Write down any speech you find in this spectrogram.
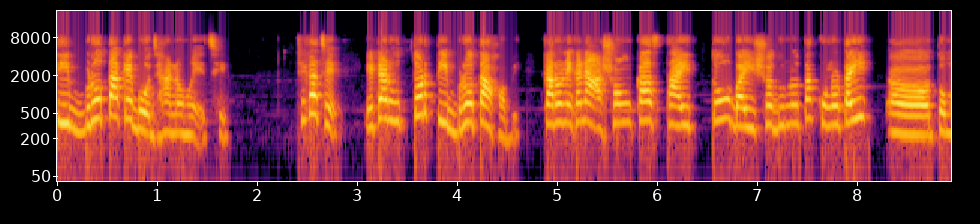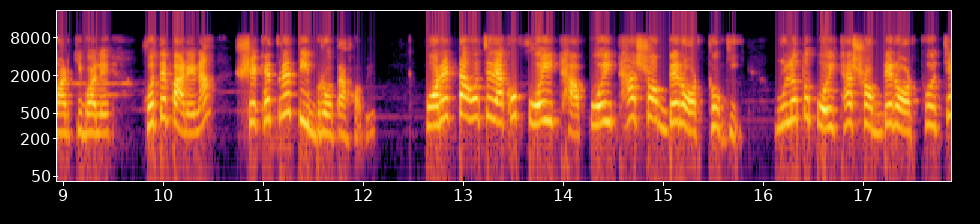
তীব্রতাকে বোঝানো হয়েছে, ঠিক আছে? এটার উত্তর তীব্রতা হবে, কারণ এখানে আশঙ্কা, স্থায়িত্ব বা ঈষদুনতা কোনোটাই তোমার কি বলে, হতে পারে না, সেক্ষেত্রে তীব্রতা হবে। পরেরটা হচ্ছে দেখো পৈঠা পৈঠা শব্দের অর্থ কি? মূলত পৈঠা শব্দের অর্থ হচ্ছে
